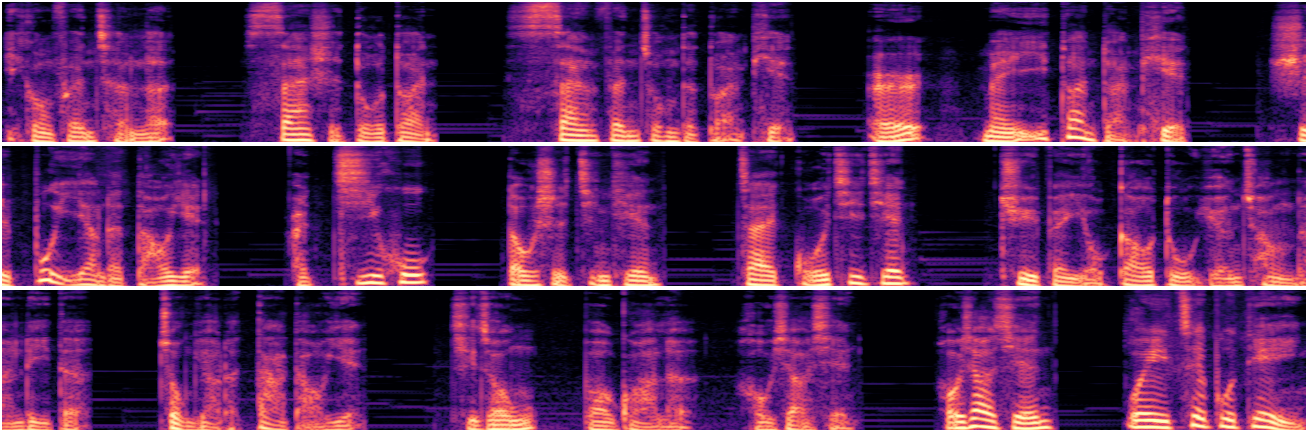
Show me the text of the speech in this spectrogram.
一共分成了三十多段三分钟的短片。而每一段短片是不一样的导演而几乎都是今天在国际间具备有高度原创能力的重要的大导演，其中包括了侯孝贤。侯孝贤为这部电影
